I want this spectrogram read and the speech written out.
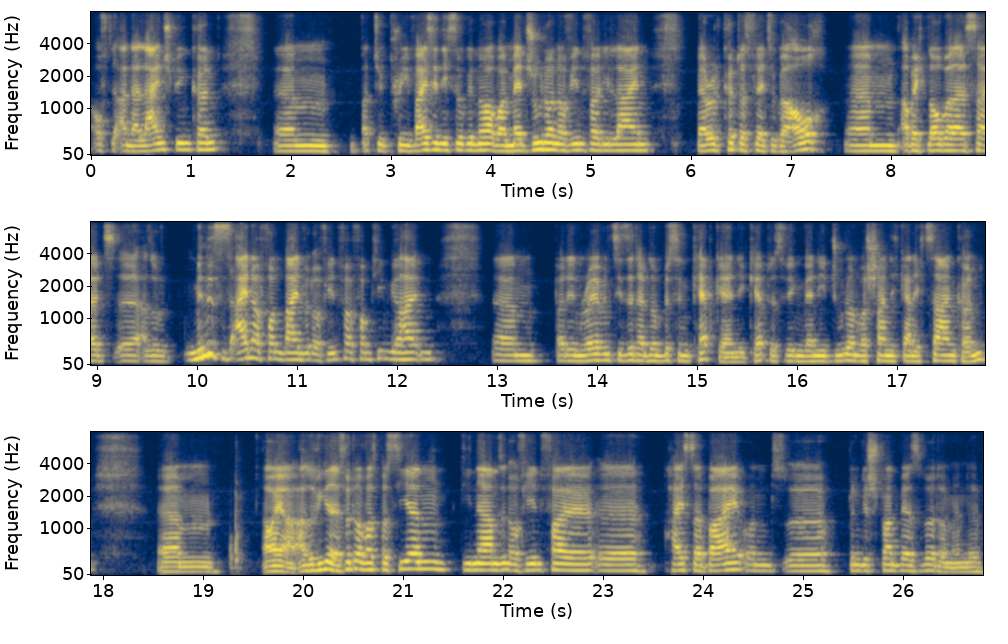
auf an der Line spielen können. Ähm, But Dupree weiß ich nicht so genau, aber Matt Judon auf jeden Fall die Line. Barrett könnte das vielleicht sogar auch. Ähm, aber ich glaube, dass halt, äh, also mindestens einer von beiden wird auf jeden Fall vom Team gehalten. Ähm, bei den Ravens, die sind halt so ein bisschen Cap gehandicapt, deswegen werden die Judon wahrscheinlich gar nicht zahlen können. Ähm, aber ja, also wie gesagt, es wird auch was passieren. Die Namen sind auf jeden Fall äh, heiß dabei und äh, bin gespannt, wer es wird am Ende.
